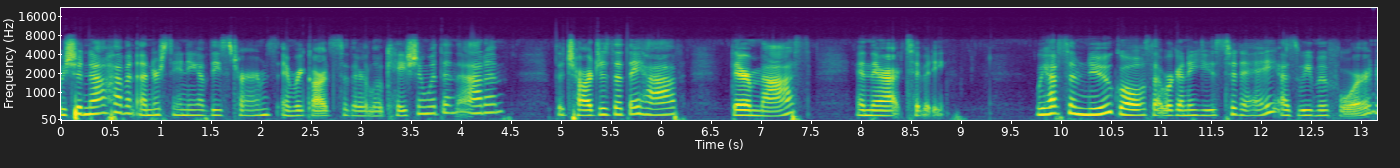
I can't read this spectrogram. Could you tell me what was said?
We should now have an understanding of these terms in regards to their location within the atom, the charges that they have, their mass, and their activity. We have some new goals that we're going to use today as we move forward.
